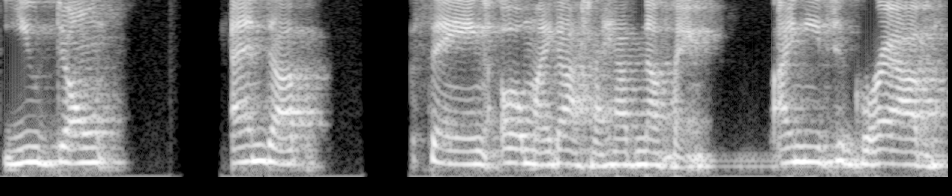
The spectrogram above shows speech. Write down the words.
you don't end up saying, oh my gosh, I have nothing. I need to grab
